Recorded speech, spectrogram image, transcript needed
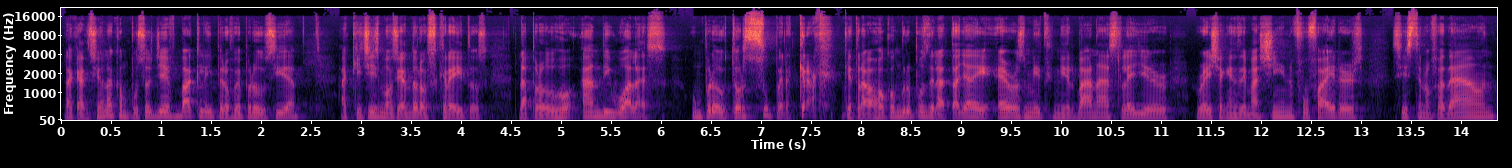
La canción la compuso Jeff Buckley, pero fue producida, aquí chismoseando los créditos, la produjo Andy Wallace, un productor super crack que trabajó con grupos de la talla de Aerosmith, Nirvana, Slayer, Rage Against the Machine, Foo Fighters, System of a Down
